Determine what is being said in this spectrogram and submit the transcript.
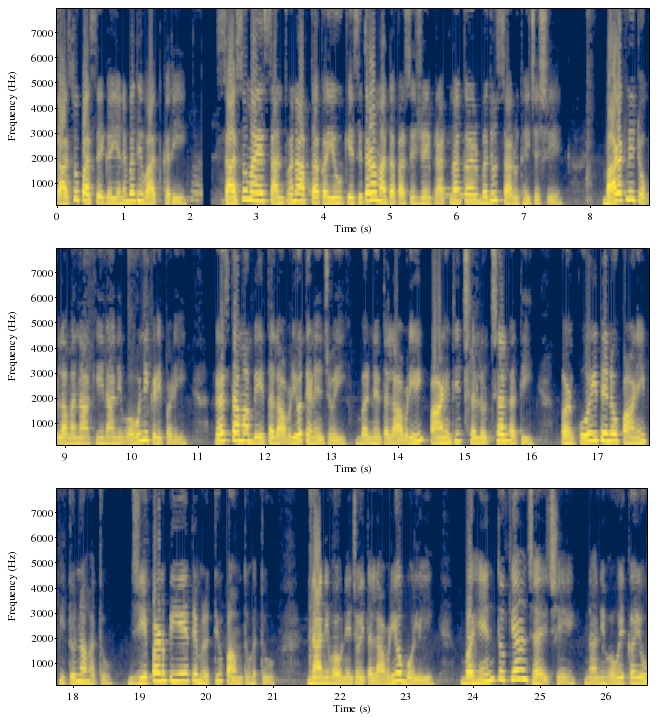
સાસુ પાસે ગઈ અને બધી વાત કરી. સાસુમાએ સાંત્વના આપતા કહ્યું કે શીતળા માતા પાસે જઈ પ્રાર્થના કર, બધું જ સારું થઈ જશે. બાળકને ટોપલામાં નાખી નાની વહુ નીકળી પડી. રસ્તામાં બે તલાવડીઓ તેણે જોઈ. બંને તલાવડી પાણીથી છલોછલ હતી, પણ કોઈ તેનું પાણી પીતું ન હતું. જે પણ પીએ તે મૃત્યુ પામતું હતું. નાની વહુને જોઈ તલાવડીઓ બોલી, બહેન, તું ક્યાં જાય છે? નાની વહુએ કહ્યું,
